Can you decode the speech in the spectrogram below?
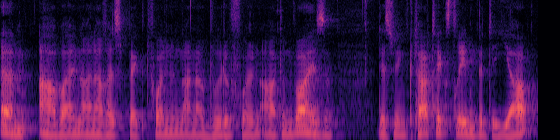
ähm, aber in einer respektvollen, in einer würdevollen Art und Weise. Deswegen Klartext reden bitte ja.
